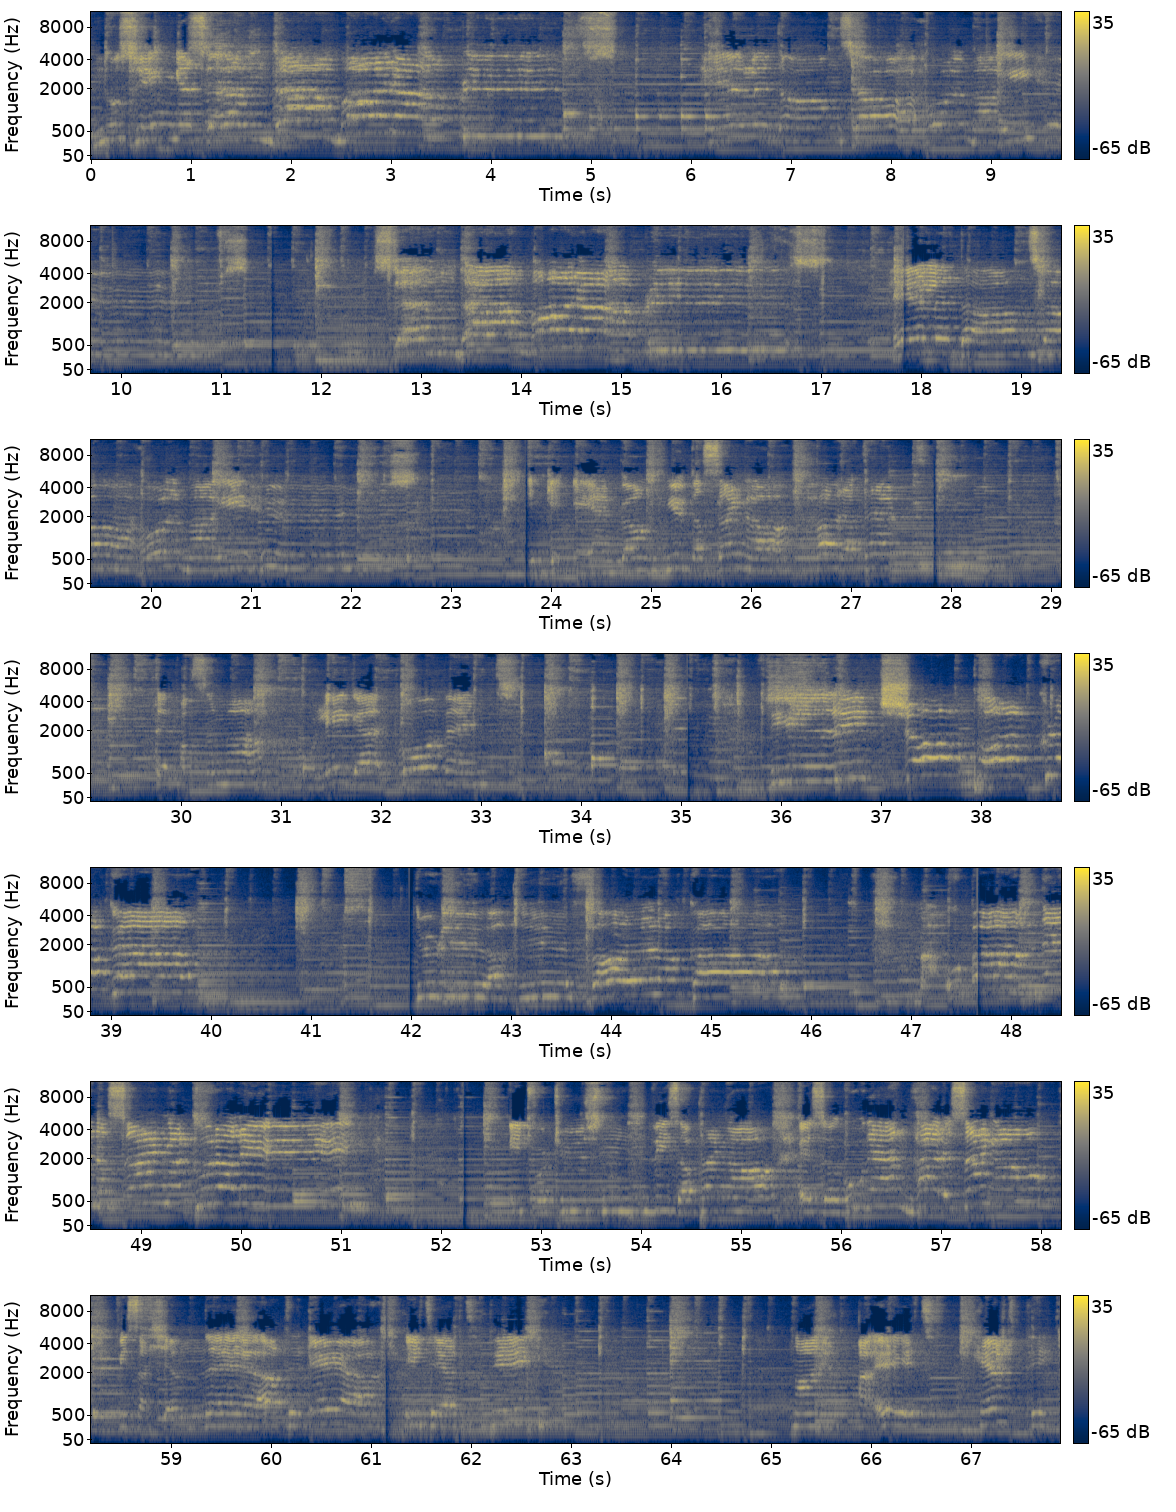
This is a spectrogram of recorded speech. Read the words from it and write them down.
Nå synger søndag Vil ikke se på klokka. Tror du at du får lokka meg opp av denne senga hvor jeg tusenvis av penger er så god den her er senga. Hvis jeg kjenner at det er ikke helt pigg. Nei, er ikke helt pigg.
